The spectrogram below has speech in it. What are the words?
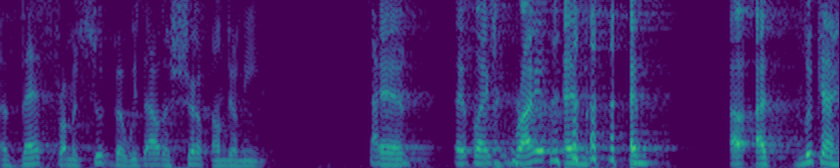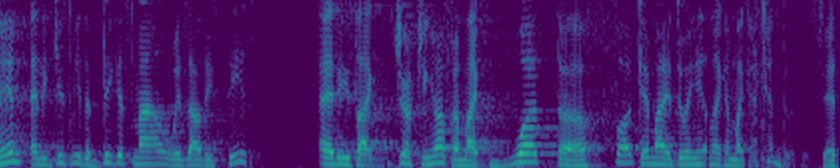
a vest from a suit but without a shirt underneath. Sexy. and, and like right? And and I, I look at him and he gives me the biggest smile without his teeth and he's like jerking off i'm like what the fuck am i doing it like i'm like i can't do this shit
